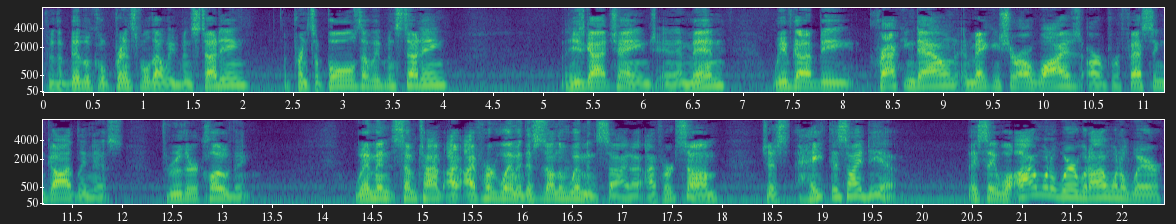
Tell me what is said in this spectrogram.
through the biblical principle that we've been studying, the principles that we've been studying, then he's got to change. And men, we've got to be cracking down and making sure our wives are professing godliness through their clothing. Women, sometimes, I, have heard women, this is on the women's side, I, I've heard some just hate this idea. They say, well, I want to wear what I want to wear,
